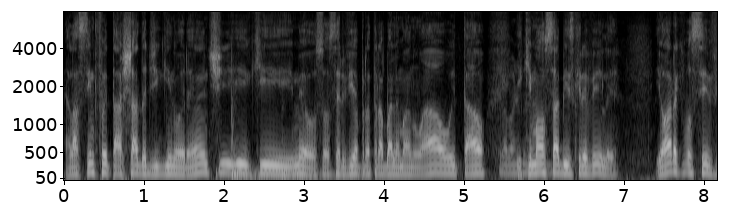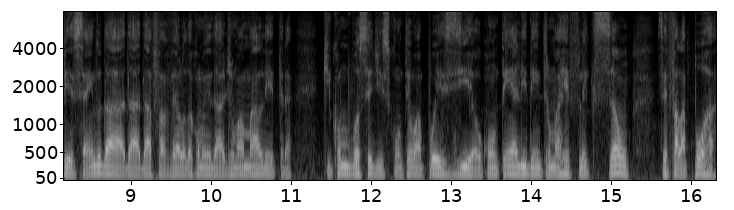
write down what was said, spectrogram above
ela sempre foi taxada de ignorante e que, meu, só servia para trabalho manual e tal, trabalho e que mal sabia escrever e ler. E a hora que você vê saindo da, da, da favela ou da comunidade uma má letra que, como você disse, contém uma poesia ou contém ali dentro uma reflexão, você fala, porra,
